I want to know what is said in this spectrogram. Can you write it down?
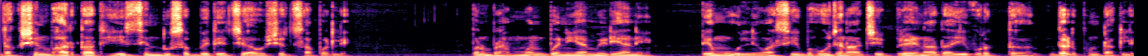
दक्षिण भारतातही सिंधू सभ्यतेचे अवशेष सापडले. पण ब्राह्मण बनिया मीडियाने ते मूल निवासी बहुजनाचे प्रेरणादायी वृत्त दडपून टाकले.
